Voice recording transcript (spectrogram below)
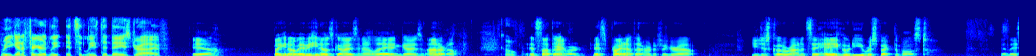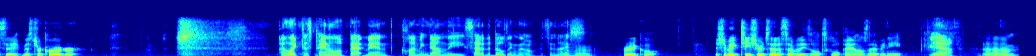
Well, you got to figure at le- it's at least a day's drive. Yeah, but you know, maybe he knows guys in L.A. and guys in I don't know. Cool. It's not that Yeah. hard. It's probably not that hard to figure out. You just go around and say, "Hey, who do you respect the most?" And they say, "Mr. Carter." I like this panel of Batman climbing down the side of the building, though. It's a nice. Mhm. Very cool. They should make T-shirts out of some of these old school panels. That'd be neat. Yeah. Um,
